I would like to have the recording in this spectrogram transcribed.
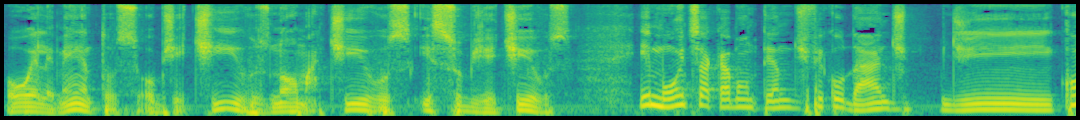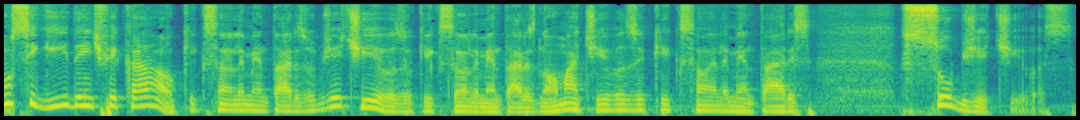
ou elementos objetivos, normativos e subjetivos, e muitos acabam tendo dificuldade de conseguir identificar o que, que são elementares objetivas, o que, que são elementares normativas e o que, que são elementares subjetivas.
